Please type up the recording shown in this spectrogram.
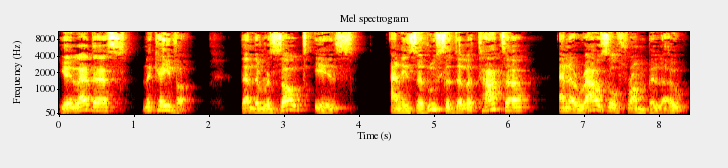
Yeledes Nekeva. Then the result is an Isarusa de la Tata, an arousal from below,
